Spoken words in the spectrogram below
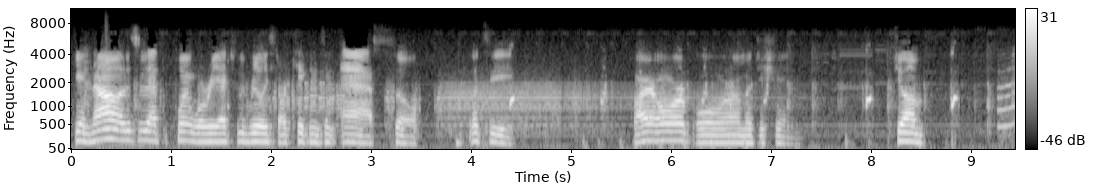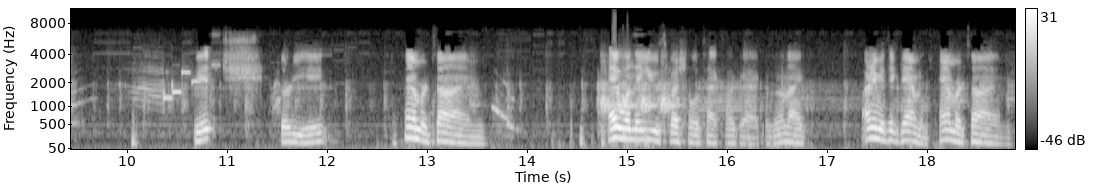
Okay, now this is at the point where we actually really start kicking some ass. So, let's see. Fire orb or a magician? Jump. Bitch. 38. Hammer time. Hey, when they use special attacks like that, because then I, I don't even take damage. Hammer time.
